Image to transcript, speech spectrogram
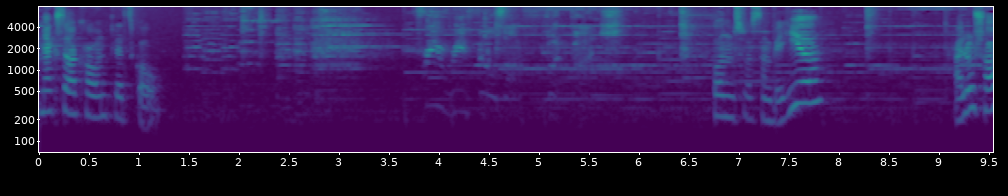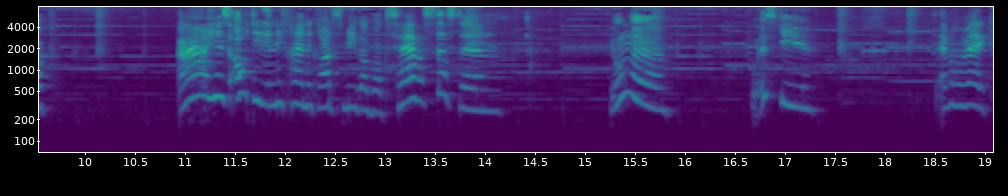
nächster Account, let's go. Und was haben wir hier? Hallo Shop. Ah, hier ist auch die, die keine gratis Megabox. Hä, was ist das denn? Junge, wo ist die? Ist einfach weg.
